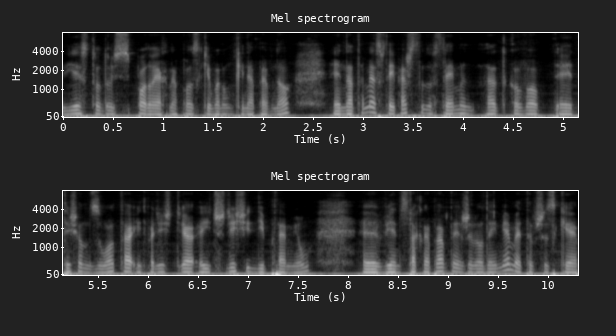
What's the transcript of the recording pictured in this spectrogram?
Jest to dość sporo, jak na polskie warunki na pewno. Natomiast w tej paczce dostajemy dodatkowo 1000 zł i, 20, i 30 dni premium, więc tak naprawdę jeżeli odejmiemy te wszystkie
